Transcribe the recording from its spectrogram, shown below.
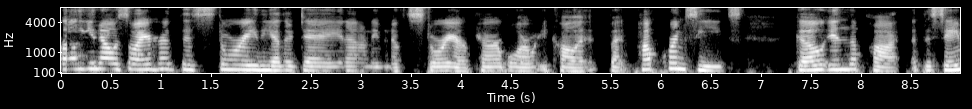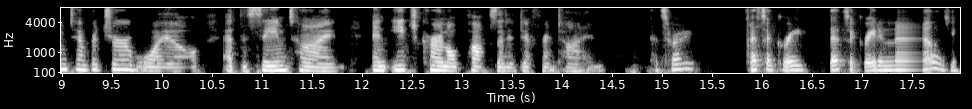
well, you know, so I heard this story the other day, and I don't even know if it's a story or a parable or what you call it, but popcorn seeds go in the pot at the same temperature of oil at the same time, and each kernel pops at a different time. That's right. That's a great that's a great analogy.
